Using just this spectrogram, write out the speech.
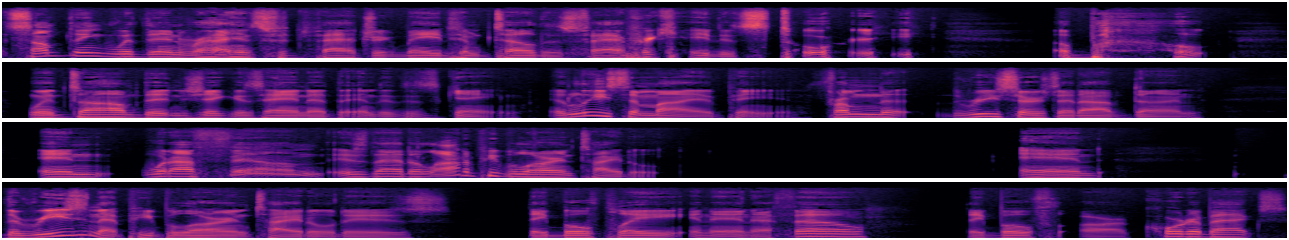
Something within Ryan Fitzpatrick made him tell this fabricated story about when Tom didn't shake his hand at the end of this game. At least in my opinion, from the research that I've done. And what I found is that a lot of people are entitled. And the reason that people are entitled is they both play in the NFL, they both are quarterbacks,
